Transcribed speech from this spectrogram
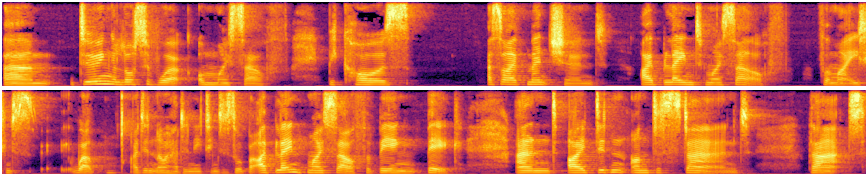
um, doing a lot of work on myself because, as I've mentioned, I blamed myself for my eating. Well, I didn't know I had an eating disorder, but I blamed myself for being big, and I didn't understand that.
